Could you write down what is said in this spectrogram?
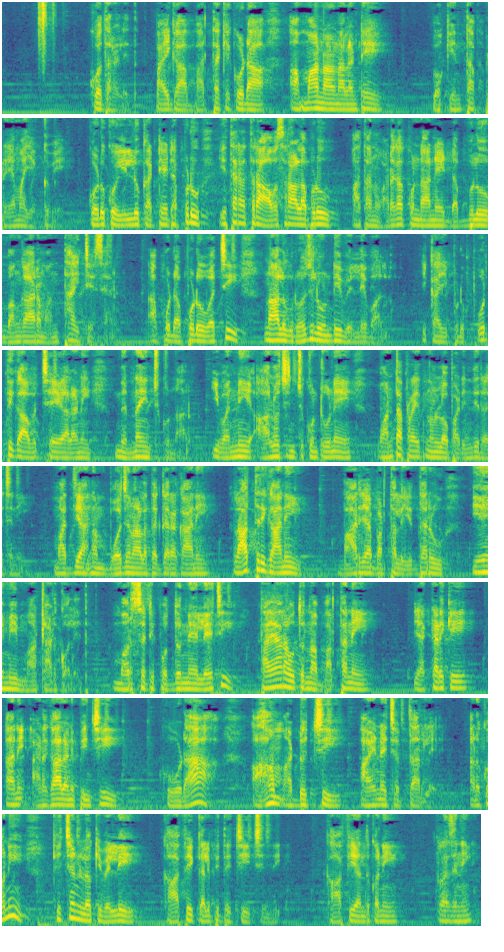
కుదరలేదు. పైగా భర్తకి కూడా అమ్మా నాన్నలంటే ఒకంత ప్రేమ ఎక్కువే. కొడుకు ఇల్లు కట్టేటప్పుడు ఇతరత్ర అవసరాలప్పుడు అతను అడగకుండానే డబ్బులు బంగారం అంతా ఇచ్చేశారు. అప్పుడప్పుడు వచ్చి నాలుగు రోజులు ఉండి వెళ్ళేవాళ్ళు ఇక ఇప్పుడు పూర్తిగా వచ్చేయాలని నిర్ణయించుకున్నారు. ఇవన్నీ ఆలోచించుకుంటూనే వంట ప్రయత్నంలో పడింది రజని. మధ్యాహ్నం భోజనాల దగ్గర కానీ రాత్రి కానీ భార్యాభర్తలు ఇద్దరూ ఏమీ మాట్లాడుకోలేదు. మరుసటి పొద్దున్నే లేచి తయారవుతున్న భర్తని ఎక్కడికి అని అడగాలనిపించి కూడా అహం అడ్డొచ్చి ఆయనే చెప్తారులే అనుకుని కిచెన్లోకి వెళ్ళి కాఫీ కలిపి తెచ్చి ఇచ్చింది. కాఫీ అందుకొని రజని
